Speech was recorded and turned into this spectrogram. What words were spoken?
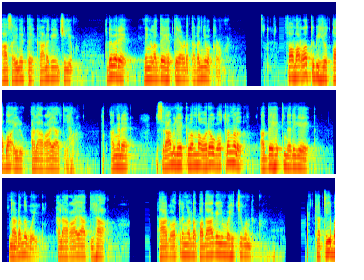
ആ സൈന്യത്തെ കാണുകയും ചെയ്യും. അതുവരെ നിങ്ങൾ അദ്ദേഹത്തെ അവിടെ തടഞ്ഞു വെക്കണം. ഫമറത്ത് ബിഹിൽ ഖബായിലു അല റായാത്തിഹ. അങ്ങനെ ഇസ്ലാമിലേക്ക് വന്ന ഓരോ ഗോത്രങ്ങൾ അദ്ദേഹത്തിന്റെ അരികെ നടന്നുപോയി. അല റായാത്തിഹ ആ ഗോത്രങ്ങളുടെ പതാകയും വഹിച്ചുകൊണ്ട് കത്തീബ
